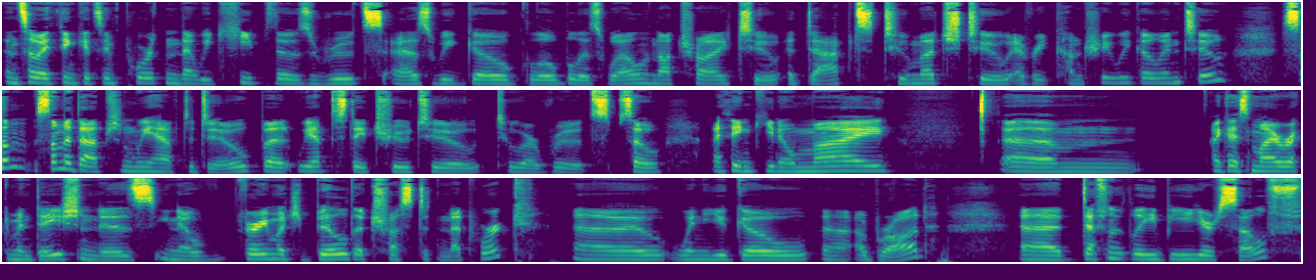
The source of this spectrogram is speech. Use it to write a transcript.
and so i think it's important that we keep those roots as we go global as well and not try to adapt too much to every country we go into. Some some adaptation we have to do but we have to stay true to to our roots. So i think you know my um I guess my recommendation is, you know, very much build a trusted network uh, when you go uh, abroad. Uh, definitely be yourself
